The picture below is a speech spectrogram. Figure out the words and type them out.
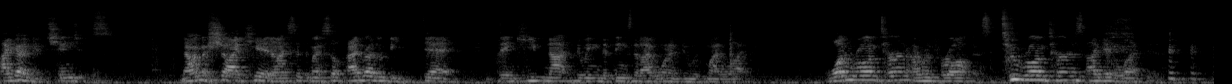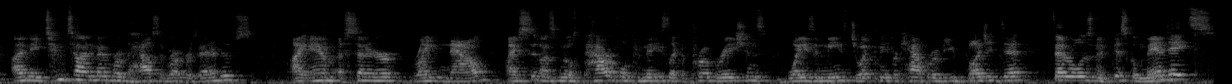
I got to make changes. Now I'm a shy kid, and I said to myself, I'd rather be dead than keep not doing the things that I want to do with my life. One wrong turn, I run for office. Two wrong turns, I get elected. I'm a two-time member of the House of Representatives. I am a senator right now. I sit on some of the most powerful committees like Appropriations, Ways and Means, Joint Committee for Capital Review, Budget Debt, Federalism, and Fiscal Mandates.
